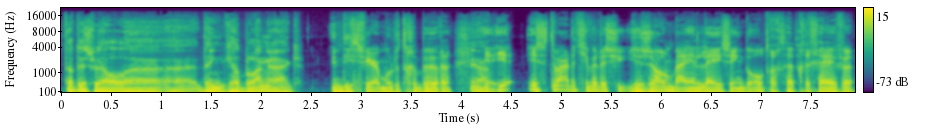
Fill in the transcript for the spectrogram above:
dat is wel, denk ik, heel belangrijk. In die sfeer moet het gebeuren. Ja. Is het waar dat je wel eens je zoon bij een lezing de opdracht hebt gegeven:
